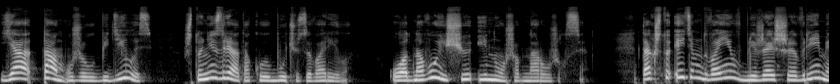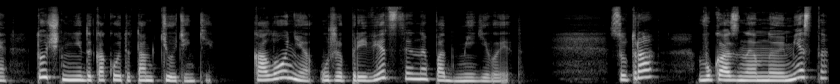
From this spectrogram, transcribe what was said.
Я там уже убедилась, что не зря такую бучу заварила. У одного еще и нож обнаружился. Так что этим двоим в ближайшее время точно не до какой-то там тетеньки. Колония уже приветственно подмигивает. С утра в указанное мною место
